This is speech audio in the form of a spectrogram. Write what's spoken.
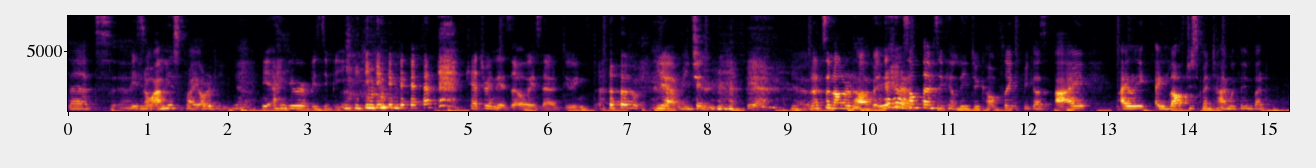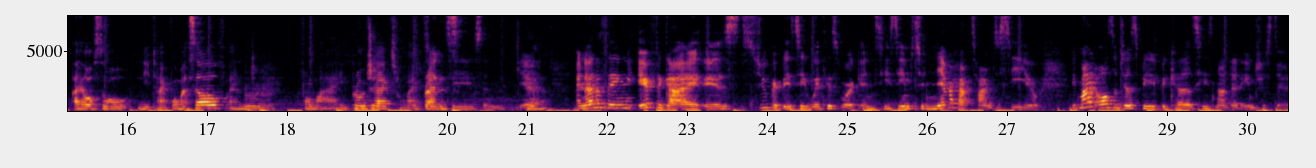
That uh, you know I'm his priority. Yeah. Yeah, you're a busy bee. Catherine is always out doing stuff. Yeah, me too. yeah. Yeah, that's another topic. Yeah. Sometimes it can lead to conflict because I, I, I love to spend time with him, but I also need time for myself and Mm. for my projects, for my friends. And yeah. Yeah. Another thing, if the guy is super busy with his work and he seems to never have time to see you, it might also just be because he's not that interested.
